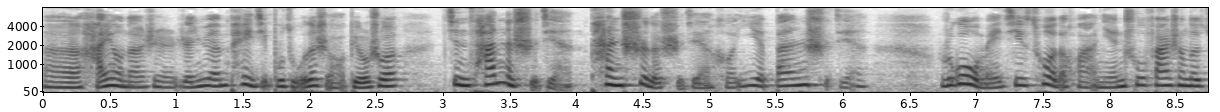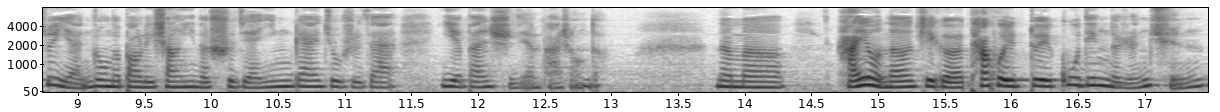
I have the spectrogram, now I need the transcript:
呃，还有呢是人员配给不足的时候，比如说进餐的时间、探视的时间和夜班时间。如果我没记错的话，年初发生的最严重的暴力伤医的事件，应该就是在夜班时间发生的。那么还有呢，这个他会对固定的人群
